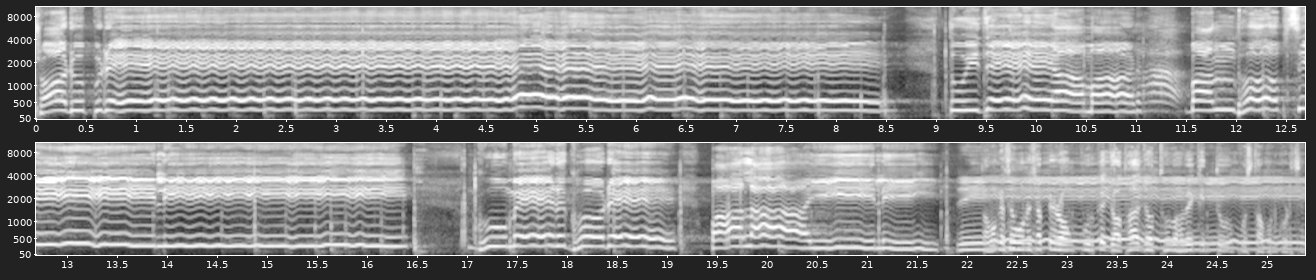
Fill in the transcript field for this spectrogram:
স্বরূপ রে তুই যে আমার বান্ধব ছিলি ঘুমের ঘোরে পালাইলি রে আমার কাছে মনে হচ্ছে আপনি রংপুরকে যথাযথভাবে কিন্তু উপস্থাপন করছেন।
